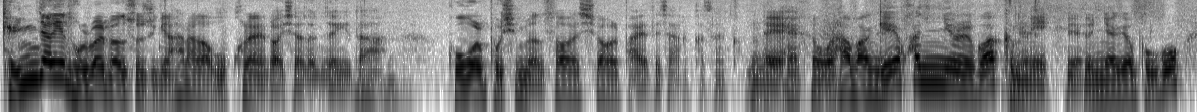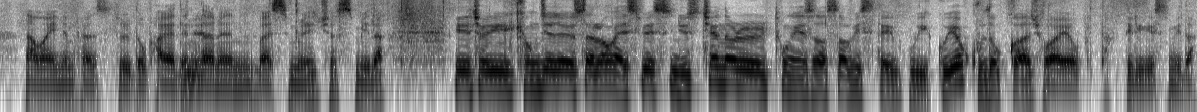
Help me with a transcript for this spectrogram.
굉장히 돌발 변수 중에 하나가 우크라이나 러시아 전쟁이다. 그걸 보시면서 시황을 봐야 되지 않을까 생각합니다. 네, 올 하반기에 환율과 금리 네. 눈여겨보고 남아있는 변수들도 봐야 된다는 말씀을 해주셨습니다. 예, 저희 경제자유살롱 SBS 뉴스 채널을 통해서 서비스되고 있고요. 구독과 좋아요 부탁드리겠습니다.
